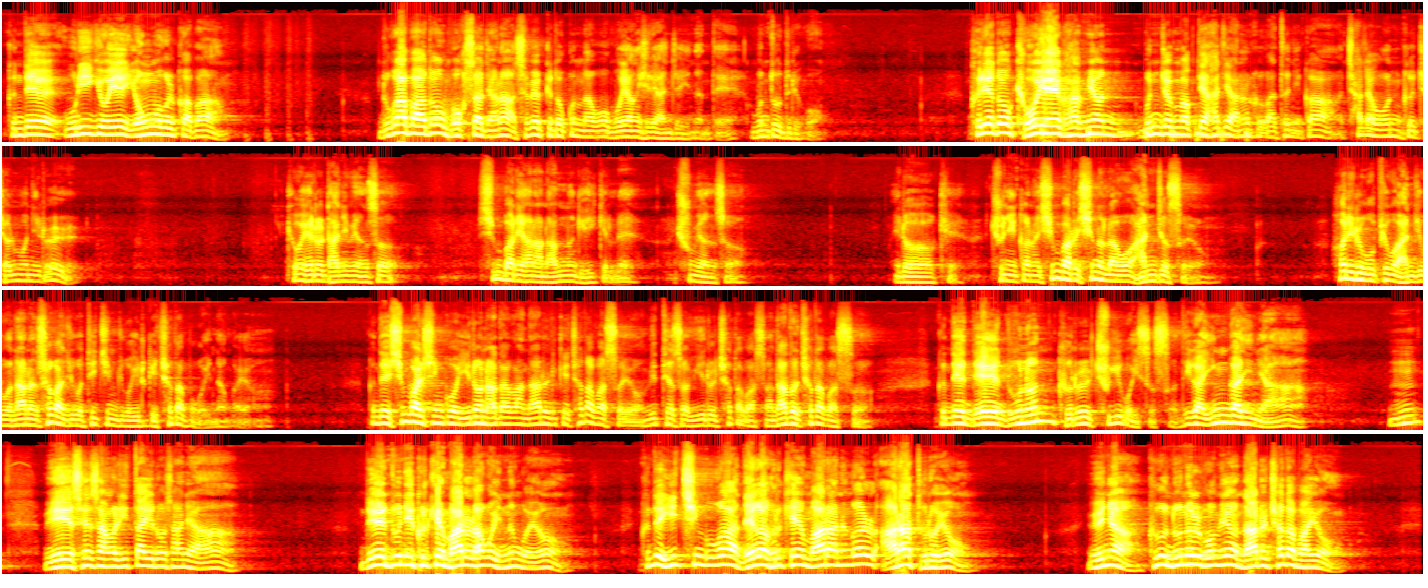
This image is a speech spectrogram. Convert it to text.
근데 우리 교회 욕먹을까봐 누가 봐도 목사잖아. 새벽 기도 끝나고 모양실에 앉아 있는데 문 두드리고. 그래도 교회에 가면 문전막대 하지 않을 것 같으니까 찾아온 그 젊은이를 교회를 다니면서 신발이 하나 남는 게 있길래 주면서 이렇게 주니까는 신발을 신으려고 앉았어요. 허리를 굽히고 앉고 나는 서가지고 뒷짐지고 이렇게 쳐다보고 있는 거예요. 근데 신발 신고 일어나다가 나를 이렇게 쳐다봤어요. 밑에서 위를 쳐다봤어. 나도 쳐다봤어. 근데 내 눈은 그를 죽이고 있었어. 네가 인간이냐? 응? 왜 세상을 이따위로 사냐? 내 눈이 그렇게 말을 하고 있는 거예요. 근데 이 친구가 내가 그렇게 말하는 걸 알아들어요. 왜냐? 그 눈을 보면 나를 쳐다봐요.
